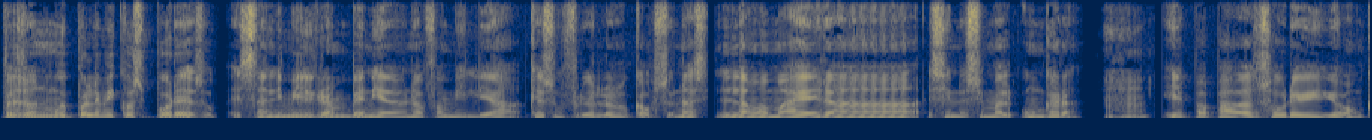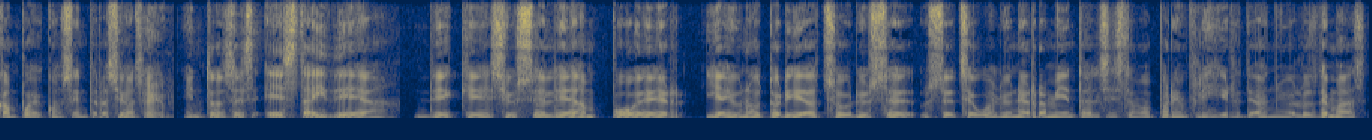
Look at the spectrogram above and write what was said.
Pues son muy polémicos por eso. Stanley Milgram venía de una familia que sufrió el holocausto nazi. La mamá era, si no estoy mal, húngara y el papá sobrevivió a un campo de concentración. Entonces, esta idea de que si usted le dan poder y hay una autoridad sobre usted, usted se vuelve una herramienta del sistema para infligir daño a los demás.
